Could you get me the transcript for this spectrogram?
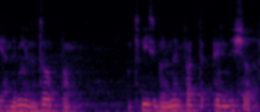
Behind me on the top, not visible and in fact are in the shot.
